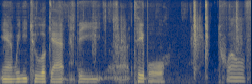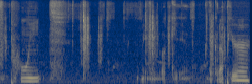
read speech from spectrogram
And we need to look at the uh, table 12 point, let me look, look it up here,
